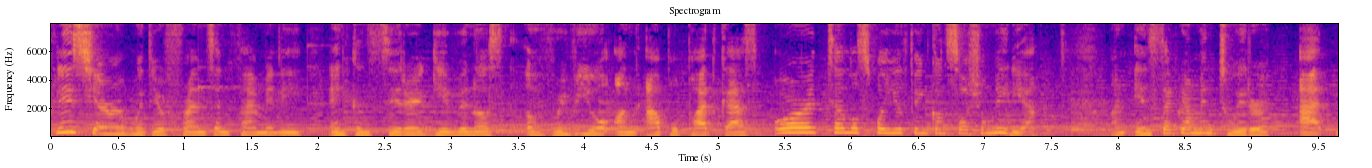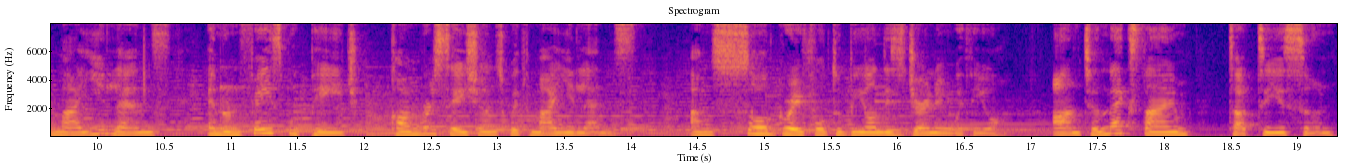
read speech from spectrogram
please share it with your friends and family and consider giving us a review on Apple Podcasts or tell us what you think on social media. On Instagram and Twitter at Mayi Lens and on Facebook page Conversations with Mayi Lens. I'm so grateful to be on this journey with you. Until next time, talk to you soon.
